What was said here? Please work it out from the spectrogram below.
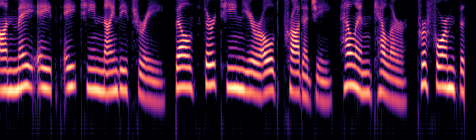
On May 8, 1893, Bell's 13-year-old prodigy, Helen Keller, performed the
